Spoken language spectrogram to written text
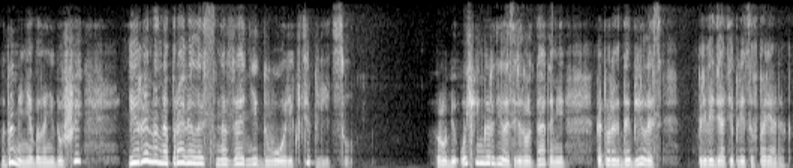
В доме не было ни души, и Рена направилась на задний дворик, в теплицу. Руби очень гордилась результатами, которых добилась, приведя теплицу в порядок.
